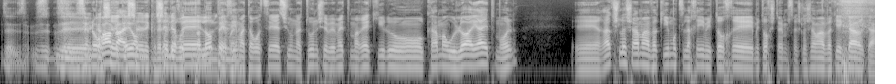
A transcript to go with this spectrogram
זה, זה, זה, זה, זה נורא ואיום. ולגבי לופז, אם. אתה רוצה איזשהו נתון שבאמת מראה כאילו כמה הוא לא היה אתמול, אה, רק שלושה מאבקים מוצלחים מתוך, אה, מתוך 12, שלושה מאבקי קרקע.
